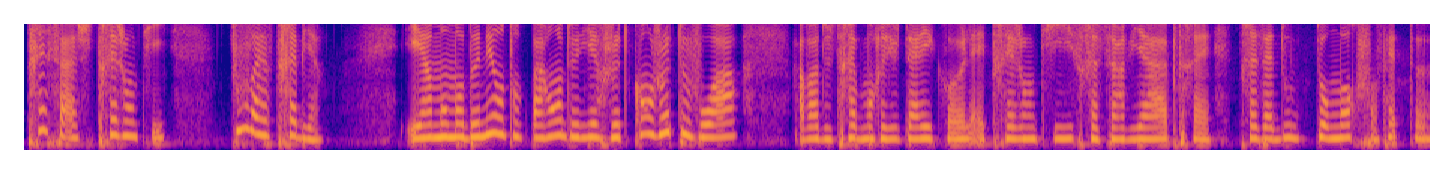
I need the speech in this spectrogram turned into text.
très sages, très gentils. Tout va très bien. Et à un moment donné, en tant que parent, de dire, je, quand je te vois avoir de très bons résultats à l'école, être très gentil, très serviable, très, très adultomorphe, en fait, euh,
